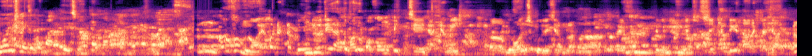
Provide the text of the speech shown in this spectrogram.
মন ছুঁয়ে যেতে বাধ্য হয়েছিল ওরকম নয় বাট একটা বন্ধু যে এত ভালো পারফর্ম করছে যাকে আমি লঞ্চ করেছি আমরা সেখান থেকে তার একটা যাত্রা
